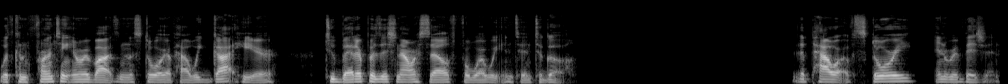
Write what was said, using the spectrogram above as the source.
with confronting and revising the story of how we got here to better position ourselves for where we intend to go. The power of story and revision.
